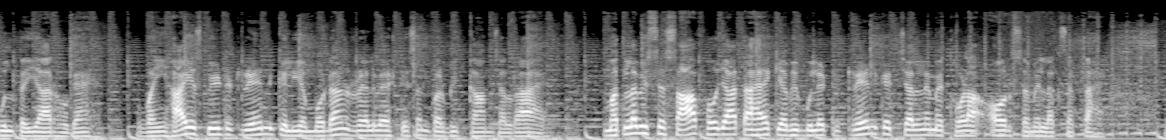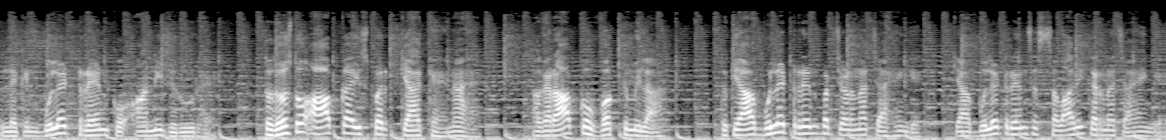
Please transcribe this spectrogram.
पुल तैयार हो गए हैं। वहीं हाई स्पीड ट्रेन के लिए मॉडर्न रेलवे स्टेशन पर भी काम चल रहा है। मतलब इससे साफ़ हो जाता है कि अभी बुलेट ट्रेन के चलने में थोड़ा और समय लग सकता है। लेकिन बुलेट ट्रेन को आनी ज़रूर है। तो दोस्तों, आपका इस पर क्या कहना है? अगर आपको वक्त मिला तो क्या आप बुलेट ट्रेन पर चढ़ना चाहेंगे? क्या आप बुलेट ट्रेन से सवारी करना चाहेंगे?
